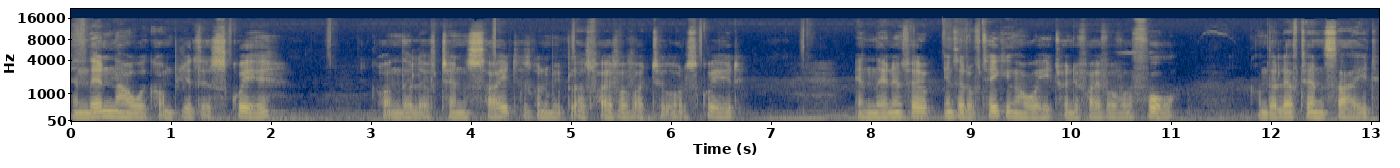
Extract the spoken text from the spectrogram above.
And then now we complete the square. On the left hand side is going to be plus 5 over 2 all squared. And then instead, instead of taking away 25 over 4 on the left hand side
